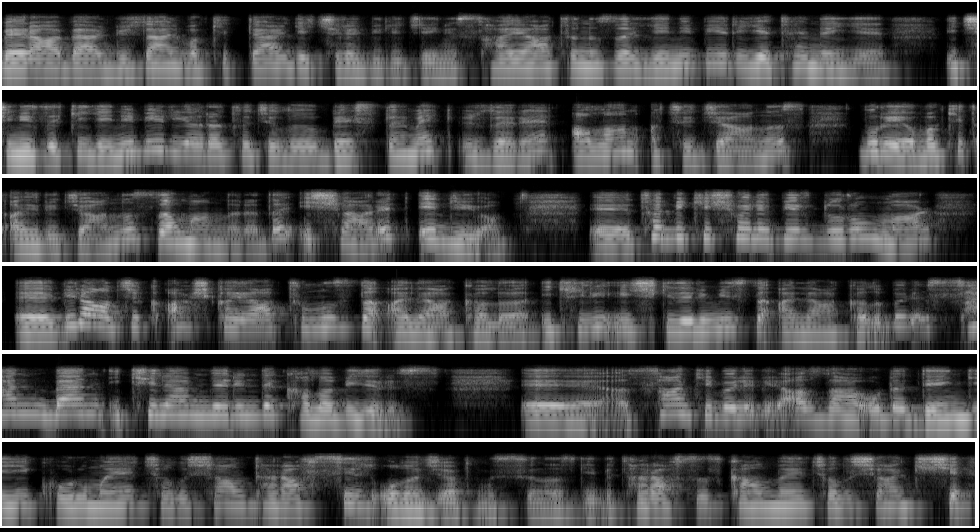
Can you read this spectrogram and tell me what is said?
beraber güzel vakitler geçirebileceğiniz, hayatınıza yeni bir yeteneği, içinizdeki yeni bir yaratıcılığı beslemek üzere alan açacağınız, buraya vakit ayıracağınız zamanlara da işaret ediyor. Eee, tabii ki şöyle bir durum var. Eee, birazcık aşk hayatımızla alakalı, ikili ilişkilerimizle alakalı böyle sen ben ikilemlerinde kalabiliriz. Eee, sanki böyle biraz daha orada dengeyi korumaya çalışan taraf siz olacakmışsınız gibi, tarafsız kalmaya çalışan kişi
